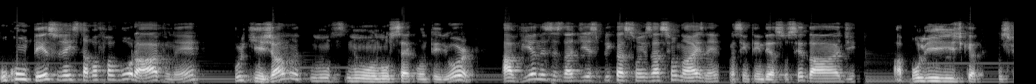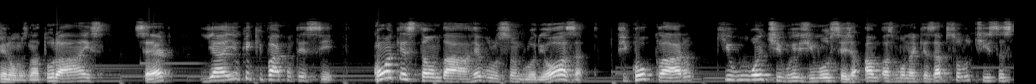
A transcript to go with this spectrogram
o contexto já estava favorável, né? Porque já no, no, no século anterior havia necessidade de explicações racionais, né, para se entender a sociedade, a política, os fenômenos naturais, certo? E aí o que, que vai acontecer? Com a questão da Revolução Gloriosa, ficou claro que o antigo regime, ou seja, as monarquias absolutistas,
